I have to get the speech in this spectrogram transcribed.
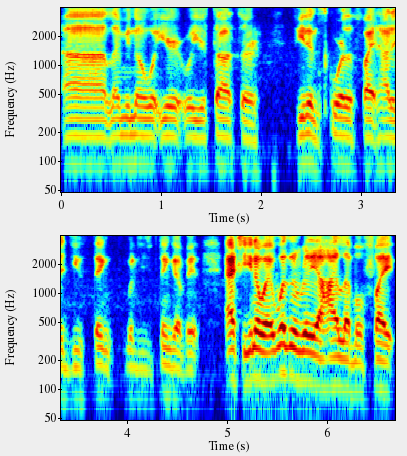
Uh, let me know what your what your thoughts are. If you didn't score the fight, how did you think? What did you think of it? Actually, you know, it wasn't really a high level fight.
